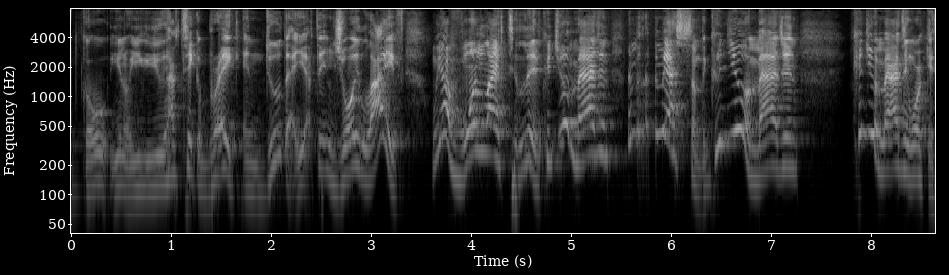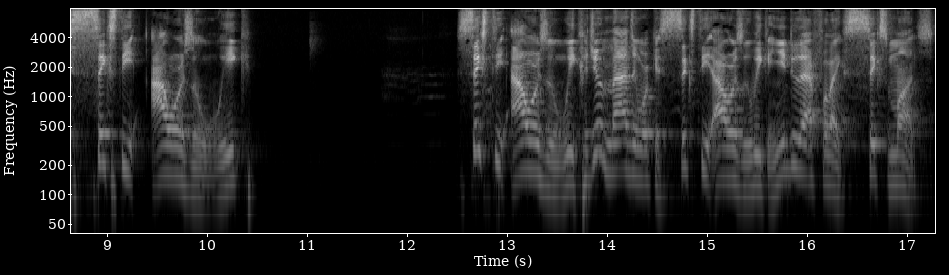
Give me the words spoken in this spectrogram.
go, you know, you, you have to take a break and do that. You have to enjoy life. We have one life to live. Could you imagine? Let me, let me ask you something. Could you imagine? Could you imagine working 60 hours a week? 60 hours a week. Could you imagine working 60 hours a week and you do that for like six months,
